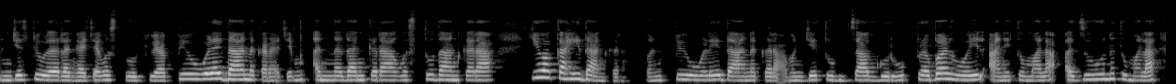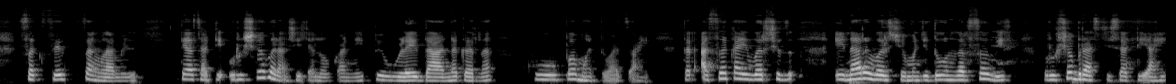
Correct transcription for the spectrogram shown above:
म्हणजेच पिवळ्या रंगाच्या वस्तू किंवा पिवळे दान करायचे. मग अन्नदान करा वस्तुदान करा किंवा काही दान करा. पण पिवळे दान करा म्हणजे तुमचा गुरु प्रबळ होईल आणि तुम्हाला अजून तुम्हाला सक्सेस चांगला मिळेल. त्यासाठी वृषभ राशीच्या लोकांनी पिवळे दान करणं खूप महत्त्वाचं आहे. तर असं काही वर्ष ज- येणारं वर्ष म्हणजे दोन हजार सव्वीस वृषभ राशीसाठी आहे.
